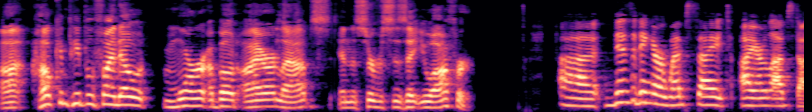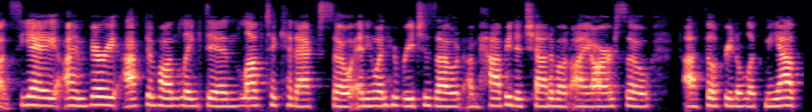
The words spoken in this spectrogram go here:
Uh, how can people find out more about IR Labs and the services that you offer? Uh, visiting our website, irlabs.ca. I'm very active on LinkedIn, love to connect. So, anyone who reaches out, I'm happy to chat about IR. So, uh, feel free to look me up.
